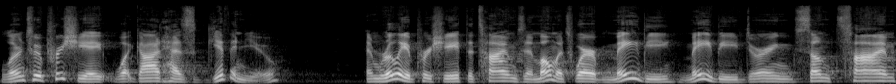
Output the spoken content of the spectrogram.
Learn to appreciate what God has given you and really appreciate the times and moments where maybe, maybe during some time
